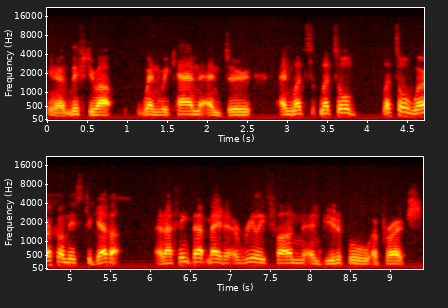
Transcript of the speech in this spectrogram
you know lift you up when we can and do, and let's let's all let's all work on this together. And I think that made it a really fun and beautiful approach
